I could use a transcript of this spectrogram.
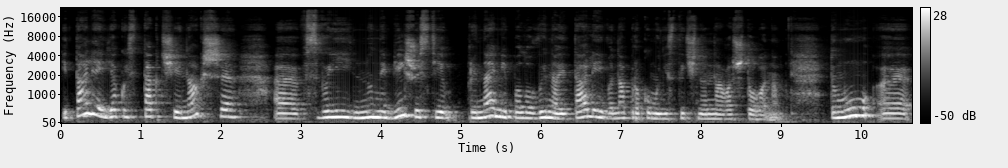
Італія якось так чи інакше е, в своїй ну, не більшості, принаймні половина Італії, вона прокомуністично налаштована. Тому е,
